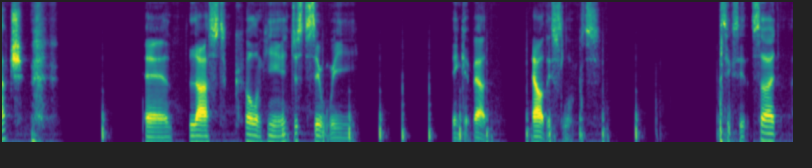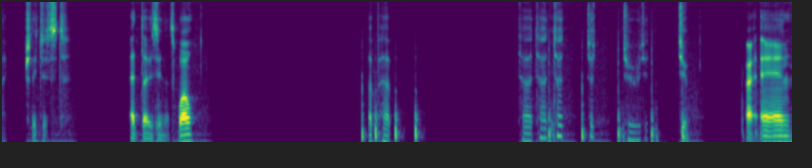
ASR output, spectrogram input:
Ouch. And last column here, just to see what we think about how this looks. 60 the side, I actually just add those in as well. Alright, and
